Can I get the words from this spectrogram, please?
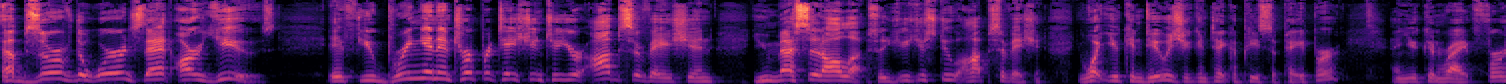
Observe the words that are used. If you bring in interpretation to your observation, you mess it all up. So you just do observation. What you can do is you can take a piece of paper and you can write 1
